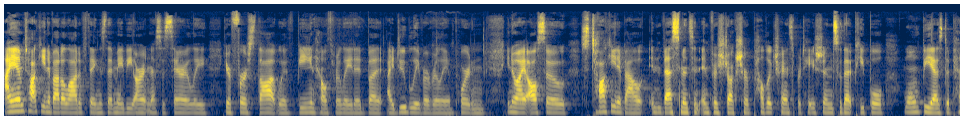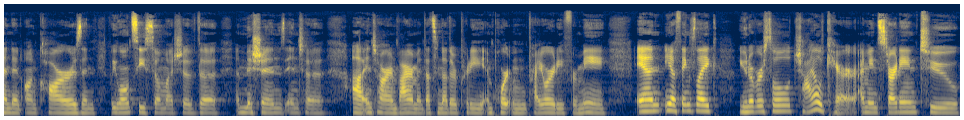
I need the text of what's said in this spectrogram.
I am talking about a lot of things that maybe aren't necessarily your first thought with being health related, but I do believe are really important. You know, I also talking about investments in infrastructure, public transportation so that that people won't be as dependent on cars and we won't see so much of the emissions into uh, into our environment. That's another pretty important priority for me. And you know things like universal childcare. I mean, starting to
